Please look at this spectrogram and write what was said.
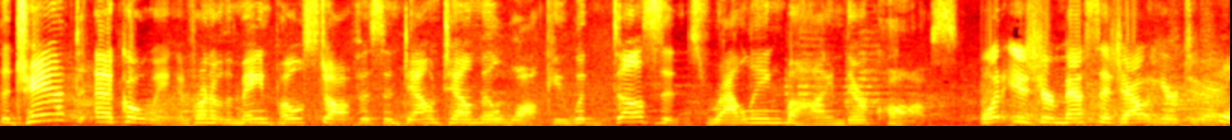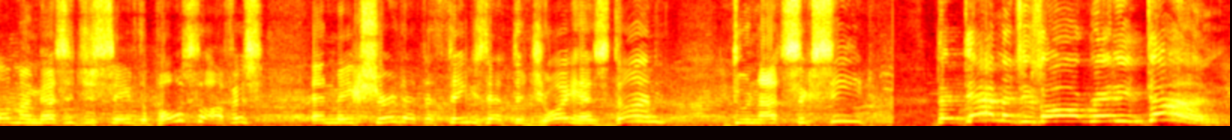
The chant echoing in front of the main post office in downtown Milwaukee with dozens rallying behind their cause. What is your message out here today? Well, my message is save the post office and make sure that the things that DeJoy has done do not succeed. The damage is already done.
